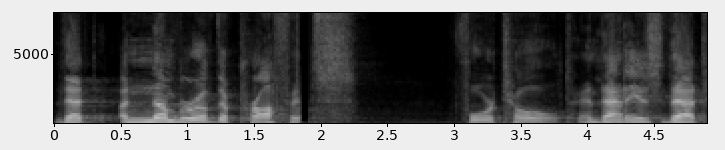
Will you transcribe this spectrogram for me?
that a number of the prophets foretold. And that is that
